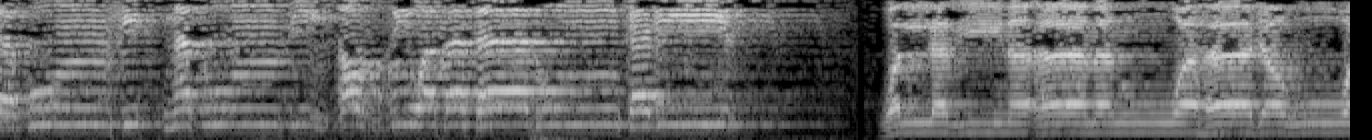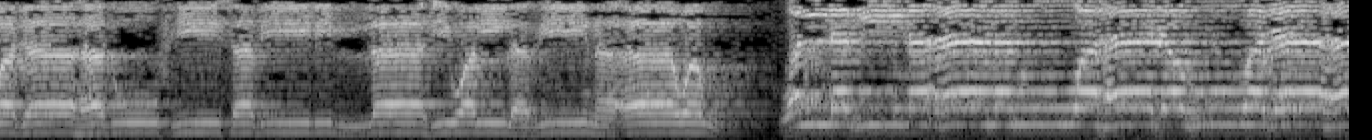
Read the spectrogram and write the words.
تكن فتنة في الأرض وفساد كبير والذين آمنوا وهاجروا وجاهدوا في سبيل الله والذين آووا والذين آمنوا وهاجروا وجاهدوا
